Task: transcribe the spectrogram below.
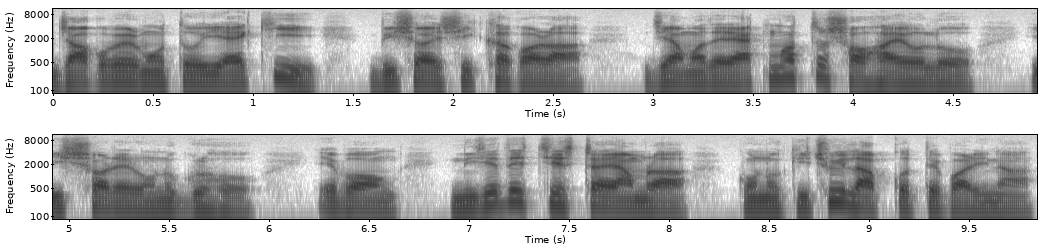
জাকবের মতো এই একই বিষয়ে শিক্ষা করা যে আমাদের একমাত্র সহায় হলো ঈশ্বরের অনুগ্রহ। এবং নিজেদের চেষ্টায় আমরা কোনো কিছুই লাভ করতে পারি না।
